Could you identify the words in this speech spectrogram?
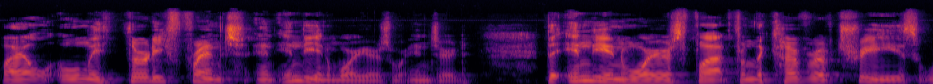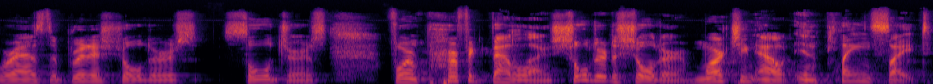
while only 30 French and Indian warriors were injured. The Indian warriors fought from the cover of trees, whereas the British soldiers, soldiers formed perfect battle lines, shoulder to shoulder, marching out in plain sight.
